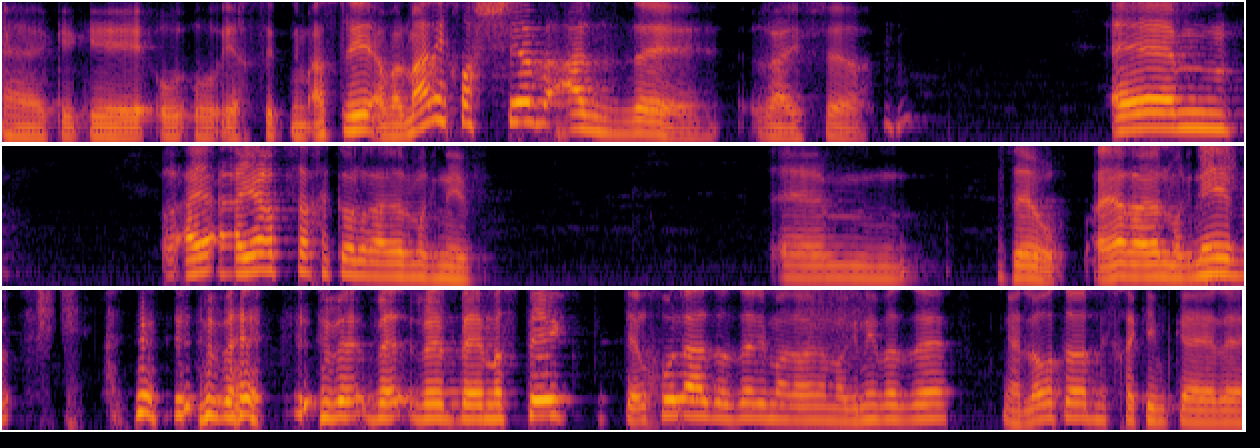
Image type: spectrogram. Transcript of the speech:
אה, כי, כי הוא, הוא יחסית נמאס לי, אבל מה אני חושב על זה, רייפר? Um, היה, היה בסך הכל רעיון מגניב. Um, זהו, היה רעיון מגניב, ומספיק, תלכו לעזאזל עם הרעיון המגניב הזה, אני לא רוצה עוד משחקים כאלה,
